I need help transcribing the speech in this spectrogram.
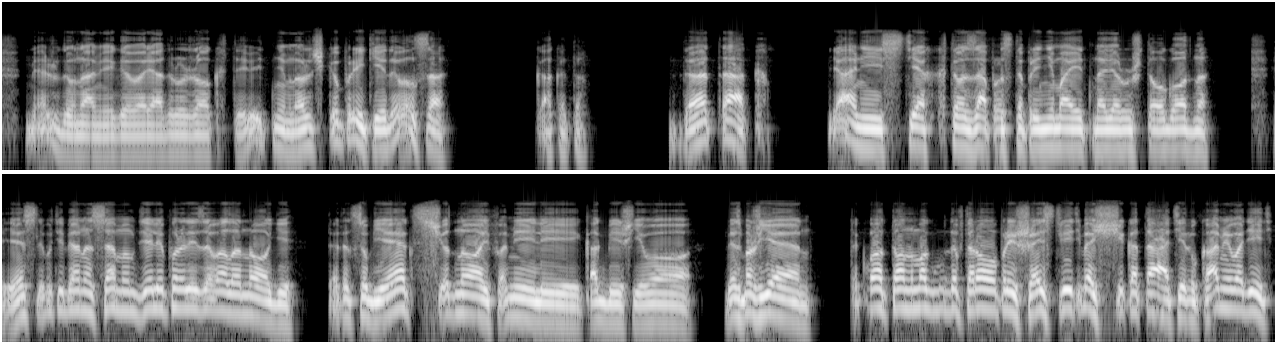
— Между нами, говоря, дружок, ты ведь немножечко прикидывался. — Как это? — Да так. Я не из тех, кто запросто принимает на веру что угодно. Если бы тебя на самом деле парализовало ноги, этот субъект с чудной фамилией, как бишь его, Безбожьен, так вот он мог бы до второго пришествия тебя щекотать и руками водить,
